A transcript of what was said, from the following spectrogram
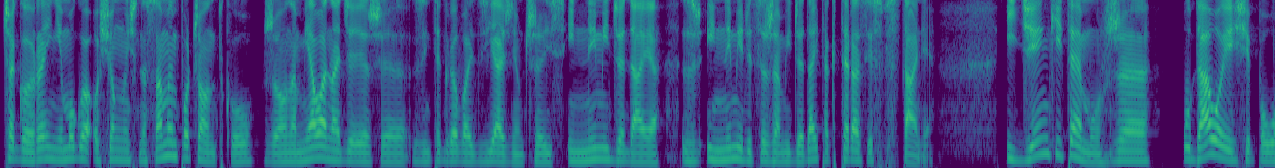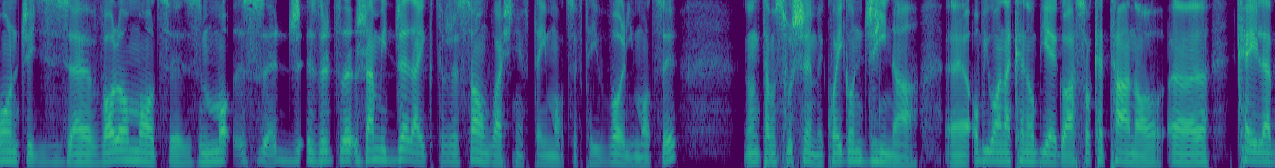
czego Rey nie mogła osiągnąć na samym początku, że ona miała nadzieję się zintegrować z jaźnią, czyli z innymi Jedi, z innymi rycerzami Jedi, tak teraz jest w stanie. I dzięki temu, że udało jej się połączyć z e, wolą mocy, z, mo z, z rycerzami Jedi, którzy są właśnie w tej mocy, w tej woli mocy, on tam słyszymy Qui-Gon Jina, e, Obi-Wana Kenobiego, Ahsoka Tano, e, Caleb,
